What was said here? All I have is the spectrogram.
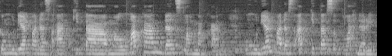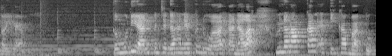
kemudian pada saat kita mau makan dan setelah makan, kemudian pada saat kita setelah dari toilet. Kemudian pencegahan yang kedua adalah menerapkan etika batuk.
